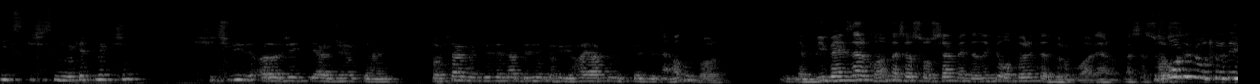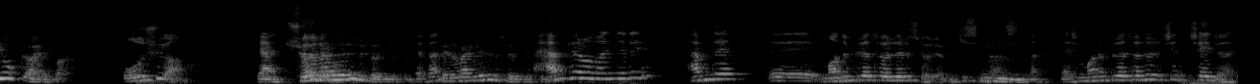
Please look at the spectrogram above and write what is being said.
X kişisini yok etmek için hiçbir araca ihtiyacın yok yani. Sosyal medya üzerinden birinin hayatını bitirebilirsin. Yani o da doğru. Yani bir benzer konu mesela sosyal medyadaki otorite durumu var. Yani mesela sos- orada bir otorite yok galiba. oluşuyor ama. Yani şöyle Fenomenleri olmuş. mi söylüyorsun? Efendim? Fenomenleri mi söylüyorsun? hem fenomenleri hem de e, manipülatörleri söylüyorum. İkisini Hmm. aslında. Yani şimdi manipülatörler için şey diyor, hani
